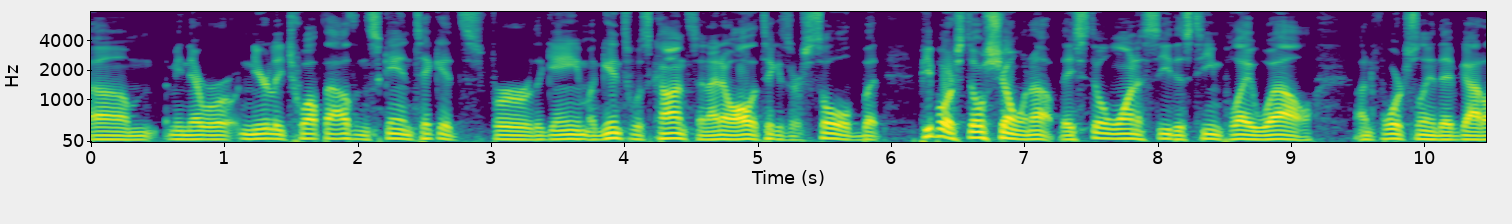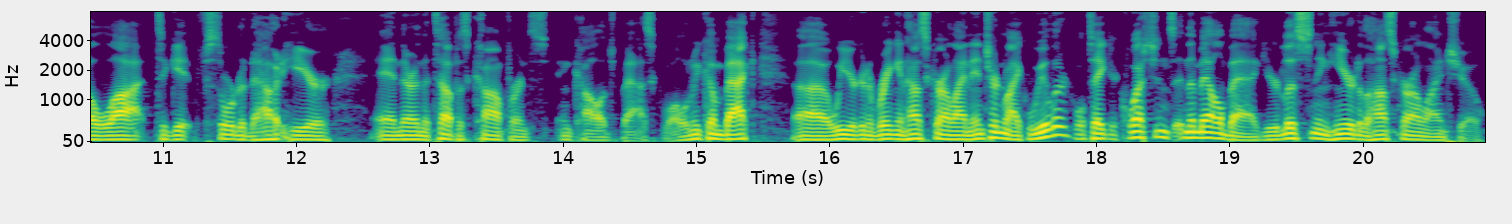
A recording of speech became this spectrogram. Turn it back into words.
Um, I mean, there were nearly 12,000 scanned tickets for the game against Wisconsin. I know all the tickets are sold, but people are still showing up. They still want to see this team play well. Unfortunately, they've got a lot to get sorted out here, and they're in the toughest conference in college basketball. When we come back, uh, we are going to bring in Husker Online intern Mike Wheeler. We'll take your questions in the mailbag. You're listening here to the Husker Online Show.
